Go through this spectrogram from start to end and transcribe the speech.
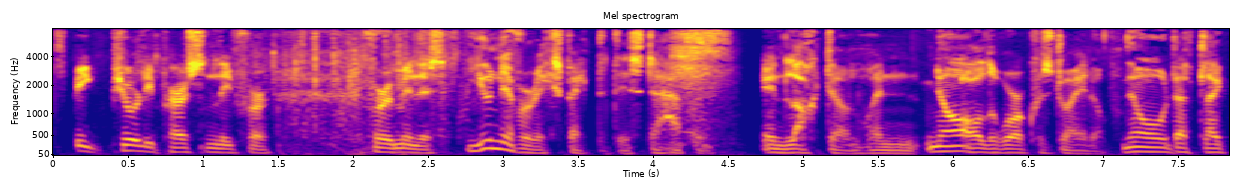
speak purely personally for for a minute. You never expected this to happen in lockdown when No. all the work was dried up. No, that like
